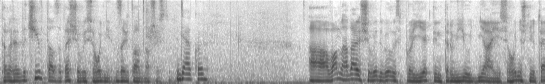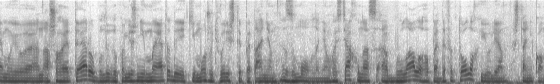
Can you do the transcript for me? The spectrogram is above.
телеглядачів та за те, що ви сьогодні завітали до нашої студії. Дякую. А вам нагадаю, що ви дивились проєкт інтерв'ю дня, і сьогоднішньою темою е, нашого етеру були допоміжні методи, які можуть вирішити питання з мовленням. В гостях у нас е, була логопед-дефектолог Юлія Штанько.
